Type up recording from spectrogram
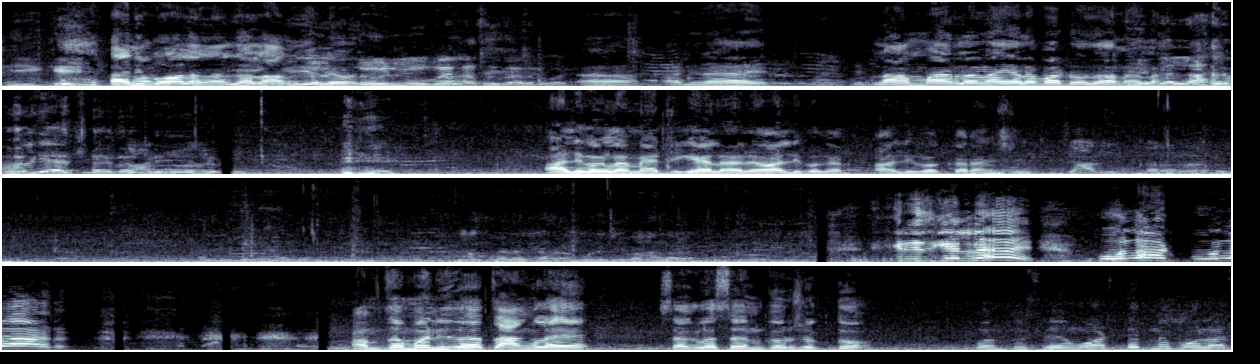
ठीक आहे. आणि बॉल आणायला लांब गेले होते हा, आणि नाही लांब मारला ना याला पाठवायचा आणायला. लाल बॉल घ्यायचा अलिबागला मॅच घ्यायला आलो हो, अलिबाग अलिबागकरांशी. क्रिस गेलाय. पोलाड पोलाड आमचा मनी जरा चांगला आहे. सगळं सहन करू शकतो. पण तू सेम वाटत ना पोलाड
